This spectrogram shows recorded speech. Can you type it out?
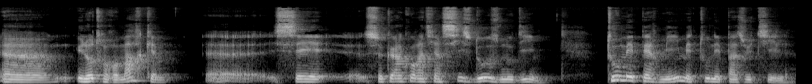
une autre remarque, euh, c'est ce que 1 Corinthiens 6, 12 nous dit. Tout m'est permis, mais tout n'est pas utile.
